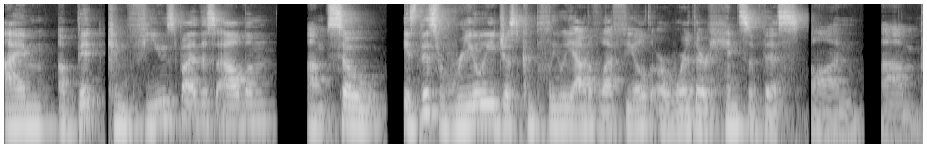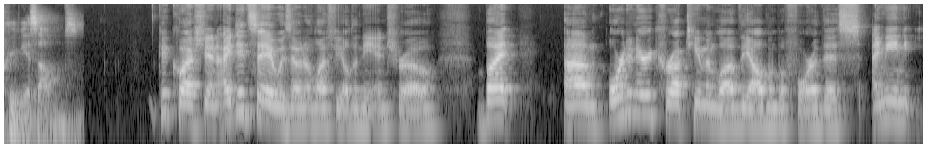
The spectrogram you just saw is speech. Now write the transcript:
I'm a bit confused by this album. Um, so is this really just completely out of left field, or were there hints of this on um, previous albums? Good question. I did say it was out of left field in the intro, but um, Ordinary Corrupt Human Love, the album before this, I mean,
